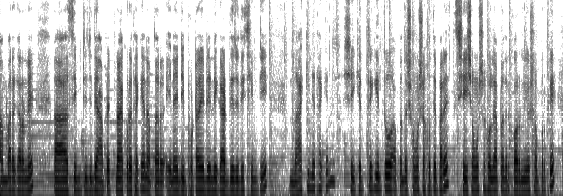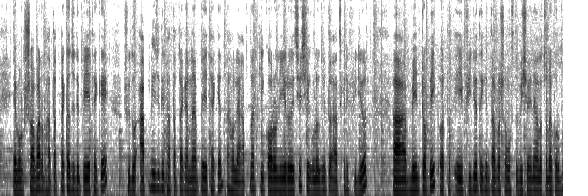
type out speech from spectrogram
নাম্বারের কারণে সিমটি যদি আপডেট না করে থাকেন, আপনার এনআইডি ভোটার আইডেন্টি কার্ড দিয়ে যদি সিমটি না কিনে থাকেন, সেই ক্ষেত্রে কিন্তু আপনাদের সমস্যা হতে পারে। সেই সমস্যা হলে আপনাদের করণীয় সম্পর্কে এবং সবার ভাতার টাকা যদি পেয়ে থাকে, শুধু আপনি যদি ভাতার টাকা না পেয়ে থাকেন, তাহলে আপনার কি করণীয় রয়েছে সেগুলো কিন্তু আজকের ভিডিওর মেইন টপিক অর্থাৎ এই ভিডিওতে কিন্তু আমরা সমস্ত বিষয় নিয়ে আলোচনা করব।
